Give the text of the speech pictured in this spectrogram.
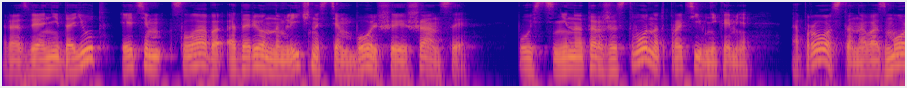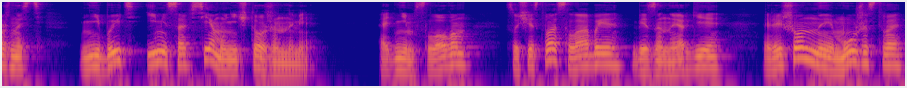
Разве они дают этим слабо одаренным личностям большие шансы? Пусть не на торжество над противниками, а просто на возможность не быть ими совсем уничтоженными. Одним словом, существа слабые, без энергии, лишенные мужества,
